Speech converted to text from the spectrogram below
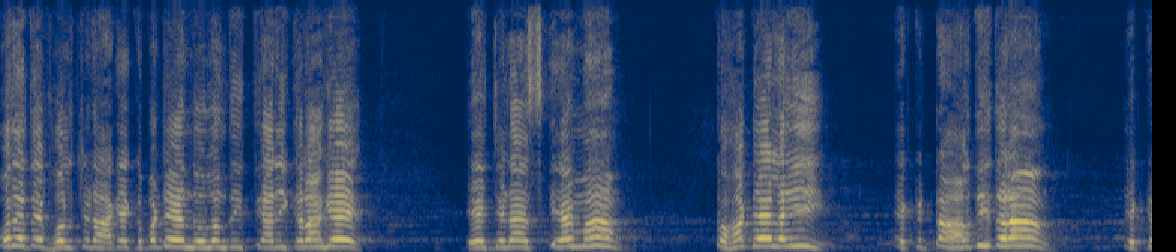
ਉਹਦੇ ਤੇ ਫੁੱਲ ਚੜਾ ਕੇ ਇੱਕ ਅੰਦੋਲਨ ਦੀ ਤਿਆਰੀ ਕਰਾਂਗੇ। ਇਹ ਜਿਹੜਾ ਐਸਕੇਐਮ ਆ, ਤੁਹਾਡੇ ਲਈ ਇੱਕ ਢਾਲ ਦੀ ਤਰ੍ਹਾਂ, ਇੱਕ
